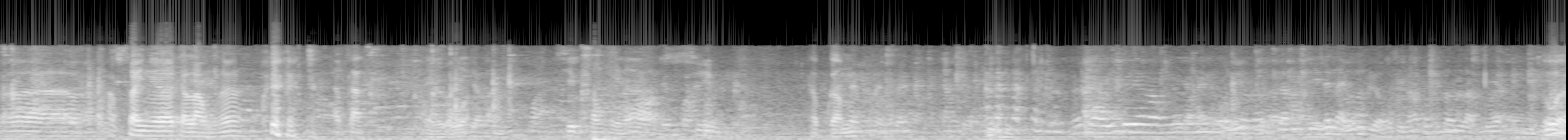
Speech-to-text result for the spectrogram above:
ờ, ốc xanh ờ, cà lòng ha ấp xanh. Sim không thì nó sim thập cẩm uống không gì thế này uống rượu thì nó tốt hơn là bia đúng rồi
